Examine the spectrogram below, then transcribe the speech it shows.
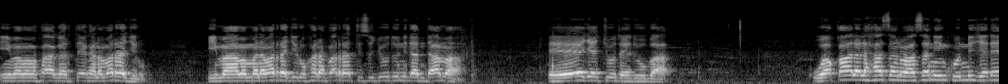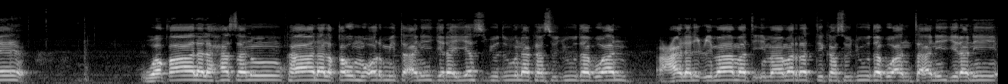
imama fa agartee kanamarra jiru imaamama namarra jiru kana irratti sujuuduu ni danda'ama ee jechuu ta'e duuba وقال الحسن حسن كن جده وقال الحسن كان القوم أرمي تأني جرا يسجدون كسجود بؤن على الإمامة إمام الرت كسجود بؤن تأني جراني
